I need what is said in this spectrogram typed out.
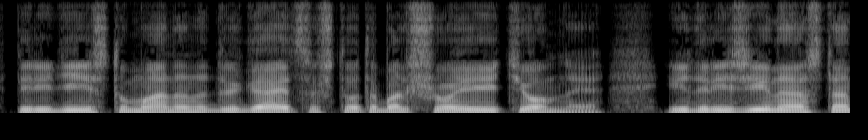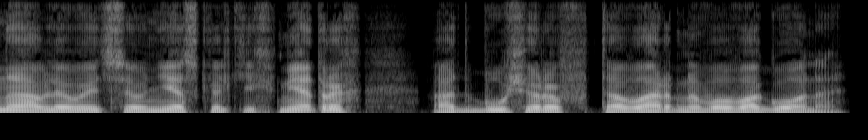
Впереди из тумана надвигается что-то большое и темное, и дрезина останавливается в нескольких метрах от буферов товарного вагона.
